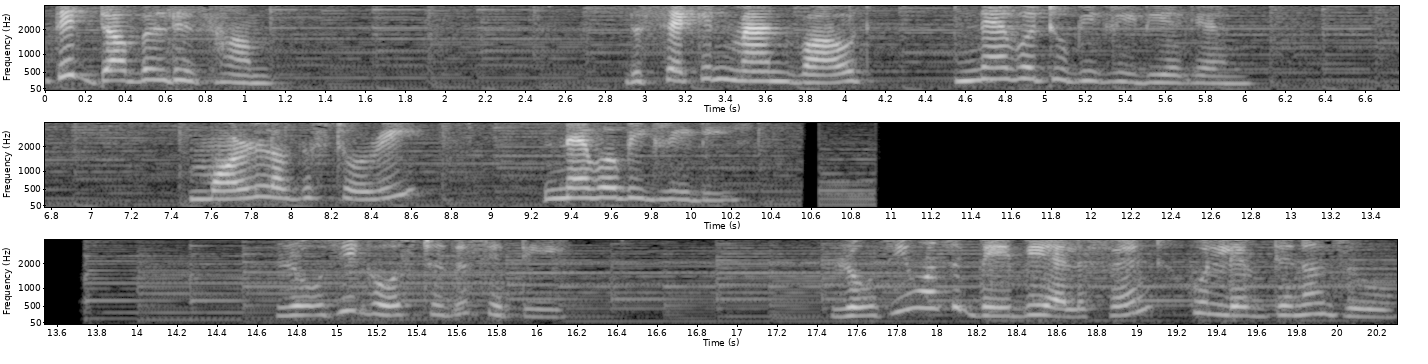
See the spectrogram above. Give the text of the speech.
They doubled his hump. The second man vowed never to be greedy again. Moral of the story Never be greedy. Rosie goes to the city. Rosie was a baby elephant who lived in a zoo.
